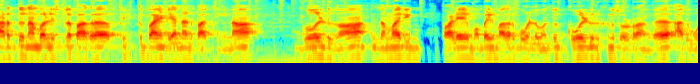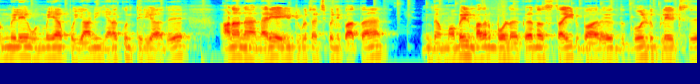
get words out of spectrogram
அடுத்து நம்ம லிஸ்ட்டில் பார்க்குற ஃபிஃப்த்து பாயிண்ட் என்னன்னு பார்த்தீங்கன்னா கோல்டு தான். இந்த மாதிரி பழைய மொபைல் மதர் போர்டில் வந்து கோல்டு இருக்குன்னு சொல்கிறாங்க அது உண்மையிலேயே உண்மையாக பொய்யான்னு எனக்கும் தெரியாது. ஆனால் நான் நிறைய யூடியூப்பில் சர்ச் பண்ணி பார்த்தேன். இந்த மொபைல் மதர் போர்டில் இருக்கிற அந்த சைடு பாரு இந்த கோல்டு பிளேட்ஸு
